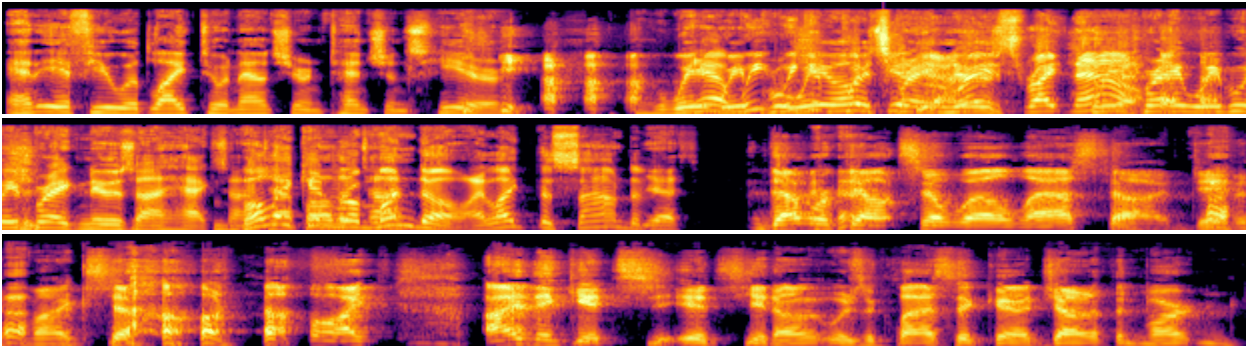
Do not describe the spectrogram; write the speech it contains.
and if you would like to announce your intentions here. yeah. We, yeah, we, we, we, we can put you in the race right now. We break, we, we break news on Hacks on Bullock and Raimondo. I like the sound of yes that worked out so well last time, David Mike. So no, I, I think it's it's you know it was a classic uh, Jonathan Martin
